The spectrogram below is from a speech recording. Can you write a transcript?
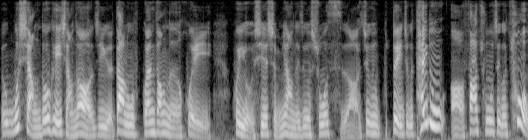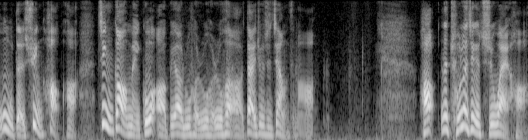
得，我想都可以想到这个大陆官方呢会。会有些什么样的这个说辞啊？这个对这个台独啊发出这个错误的讯号啊，警告美国啊不要如何如何如何啊，大概就是这样子嘛啊。好，那除了这个之外哈，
